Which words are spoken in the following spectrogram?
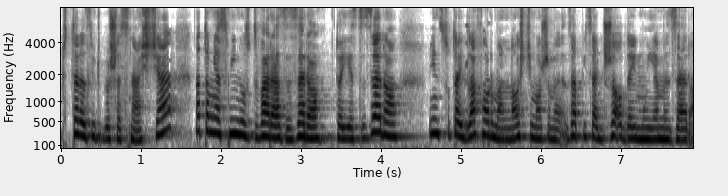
4 z liczby 16, natomiast minus 2 razy 0 to jest 0, więc tutaj dla formalności możemy zapisać, że odejmujemy 0.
